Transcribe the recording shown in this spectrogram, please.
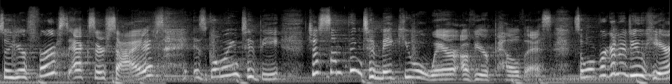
So your first exercise is going to be just something to make you aware of your pelvis. So what we're gonna do here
